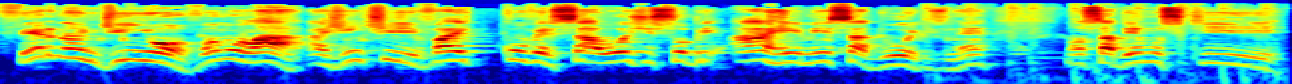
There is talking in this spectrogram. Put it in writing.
Fernandinho, vamos lá. A gente vai conversar hoje sobre arremessadores, né? Nós sabemos que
